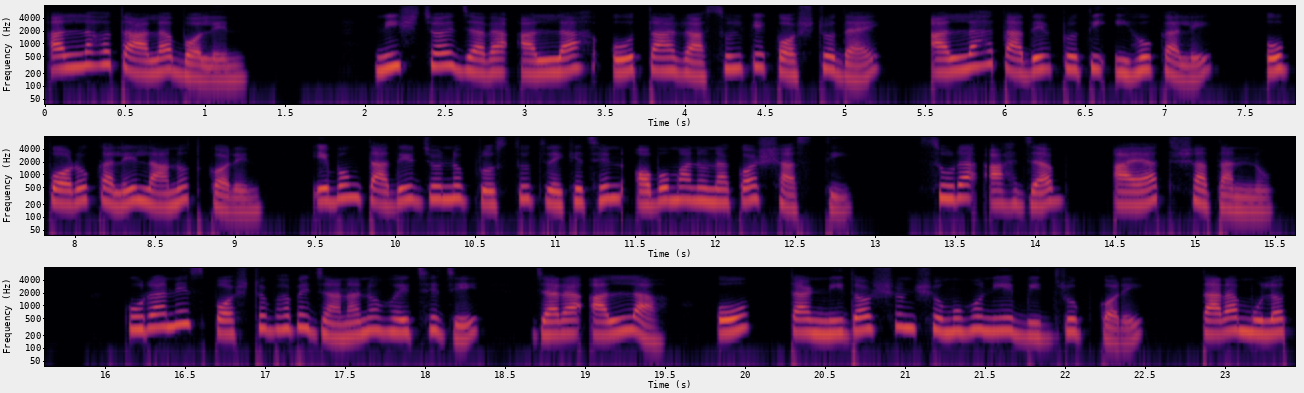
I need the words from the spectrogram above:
আল্লাহ তাআলা বলেন নিশ্চয় যারা আল্লাহ ও তাঁর রাসূলকে কষ্ট দেয়, আল্লাহ তাদের প্রতি ইহকালে ও পরকালে লানত করেন এবং তাদের জন্য প্রস্তুত রেখেছেন অবমাননাকর শাস্তি। সুরা আহজাব, আয়াত সাতান্ন। কুরআনে স্পষ্টভাবে জানানো হয়েছে যে, যারা আল্লাহ ও তার নিদর্শনসমূহ নিয়ে বিদ্রুপ করে, তারা মূলত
